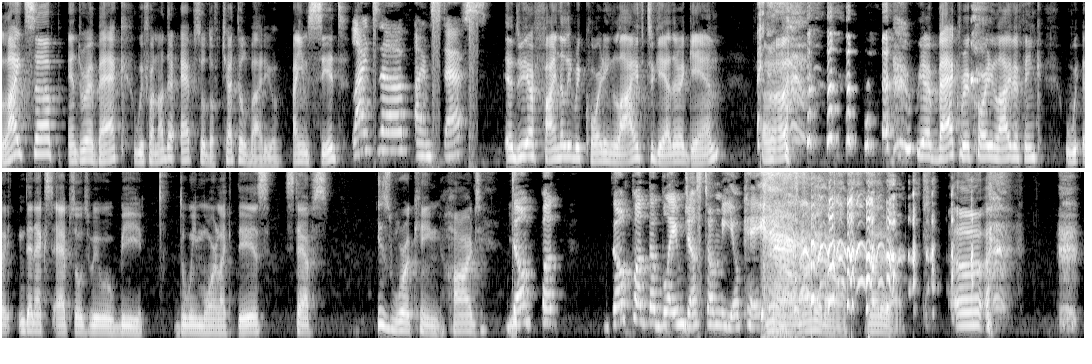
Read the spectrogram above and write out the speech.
Lights up, and we're back with another episode of Chat del Barrio. I am Cid, Lights up, I'm Stefs. and we are finally recording live together again. Uh, we are back recording live. I think we, uh, in the next episodes we will be doing more like this. Stef's is working hard. Don't put don't put the blame just on me, okay? No, not at all. Not at all. Uh,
